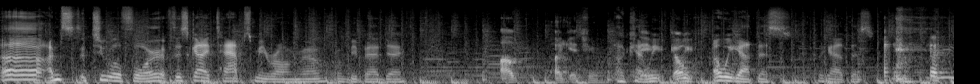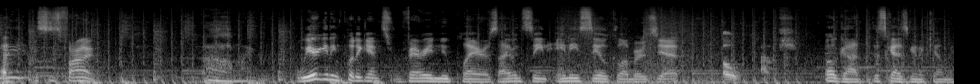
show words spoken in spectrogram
uh, I'm 204. If this guy taps me wrong, though, it'll be a bad day. I'll I'll get you. Okay, There we, go. we- Oh, we got this. We got this. this is fine. We are getting put against very new players. I haven't seen any Seal Clubbers yet. oh, ouch. Oh god, this guy's gonna kill me.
